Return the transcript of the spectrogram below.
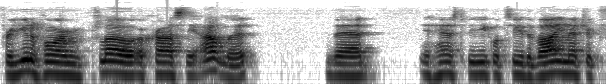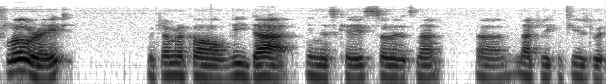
for uniform flow across the outlet, that it has to be equal to the volumetric flow rate, which I'm going to call V dot in this case, so that it's not uh, not to be confused with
